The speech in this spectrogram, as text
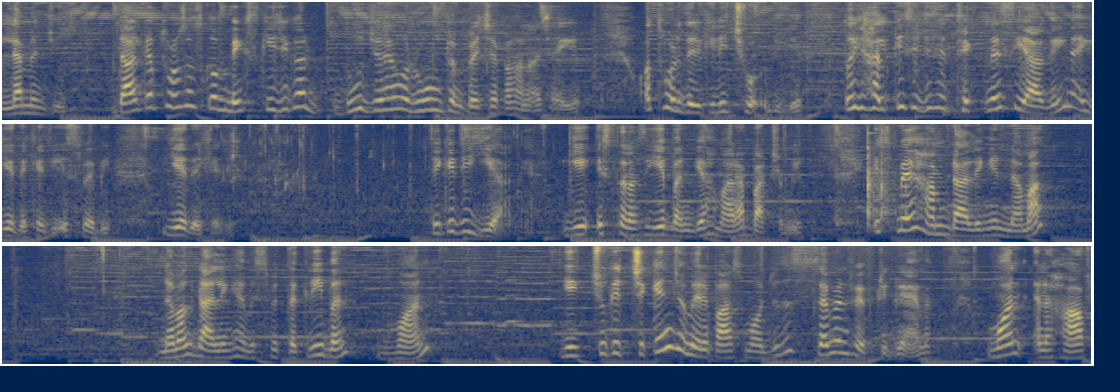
लेमन जूस डाल के आप थोड़ा सा उसको मिक्स कीजिएगा, दूध जो है वो रूम टेम्परेचर पर होना चाहिए और थोड़ी देर के लिए छोड़ दीजिए। तो ये हल्की सी जैसे थिकनेस ही आ गई ना, ये देखें जी, इसमें भी, ये देखें जी। ठीक है जी, ये आ गया। ये इस तरह से ये बन गया हमारा बटर मिल्क इसमें हम डालेंगे नमक। नमक डालेंगे हम इसमें तकरीबन वन ये चूँकि चिकन जो मेरे पास मौजूद है 750 ग्राम है। वन एंड हाफ़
